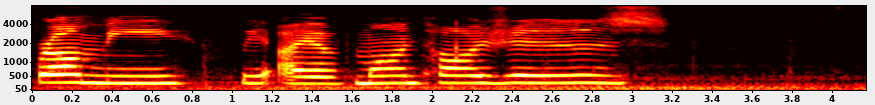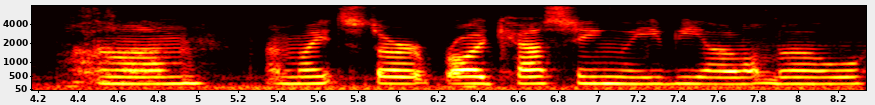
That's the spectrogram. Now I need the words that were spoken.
from me. We I have montages. Um I might start broadcasting maybe, I don't know.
